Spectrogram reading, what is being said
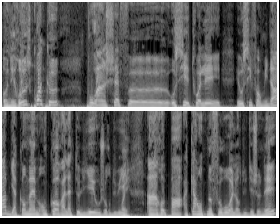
onéreuses. Quoique, pour un chef euh, aussi étoilé et aussi formidable, il y a quand même encore à l'atelier aujourd'hui Oui. un repas à 49 euros à l'heure du déjeuner.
